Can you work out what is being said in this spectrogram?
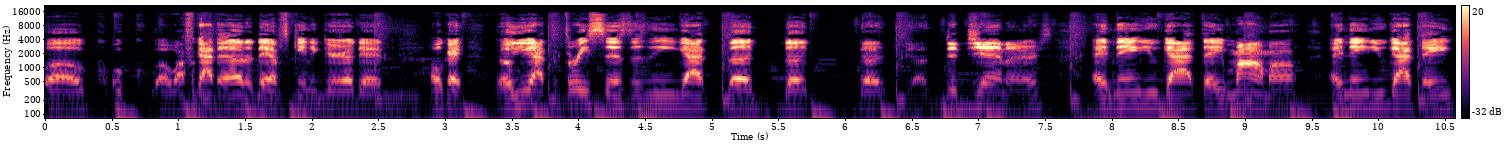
uh, uh, I forgot the other damn skinny girl. That okay, you got the three sisters, and you got the the the the Jenners, and then you got the mama, and then you got the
